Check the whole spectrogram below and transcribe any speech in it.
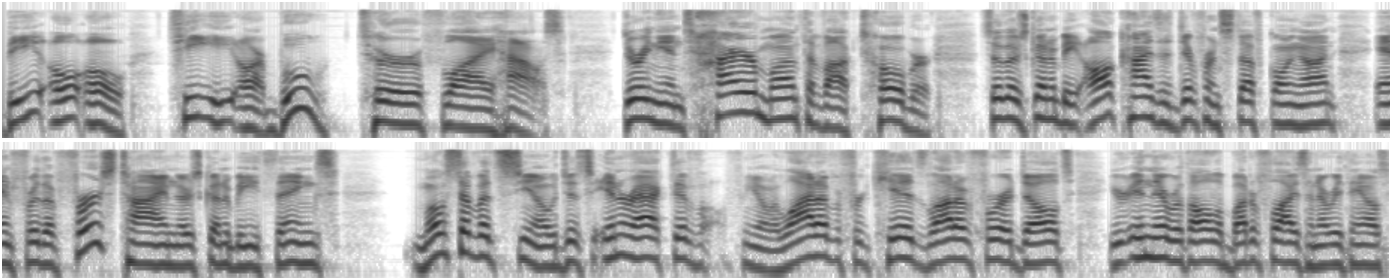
B O O T E R, Booterfly House during the entire month of October. So there's going to be all kinds of different stuff going on. And for the first time, there's going to be things. Most of it's, you know, just interactive, you know, a lot of it for kids, a lot of it for adults. You're in there with all the butterflies and everything else.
